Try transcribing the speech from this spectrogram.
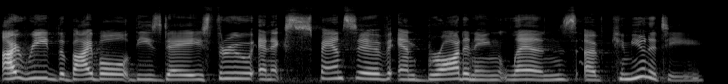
I read the Bible these days through an expansive and broadening lens of community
